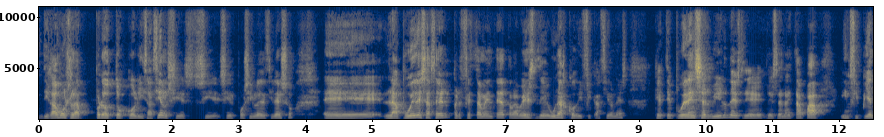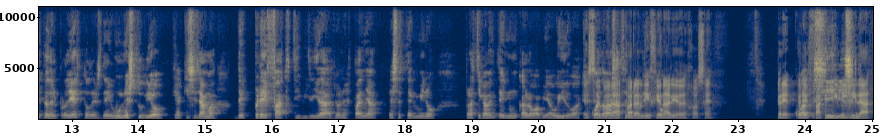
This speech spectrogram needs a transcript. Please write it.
digamos, la protocolización, si es, si, es posible decir eso, eh, la puedes hacer perfectamente a través de unas codificaciones que te pueden servir desde, desde la etapa incipiente del proyecto, desde un estudio que aquí se llama de prefactibilidad. Yo en España ese término prácticamente nunca lo había oído. Aquí, cuando vas a hacer para el diccionario de José prefactibilidad.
